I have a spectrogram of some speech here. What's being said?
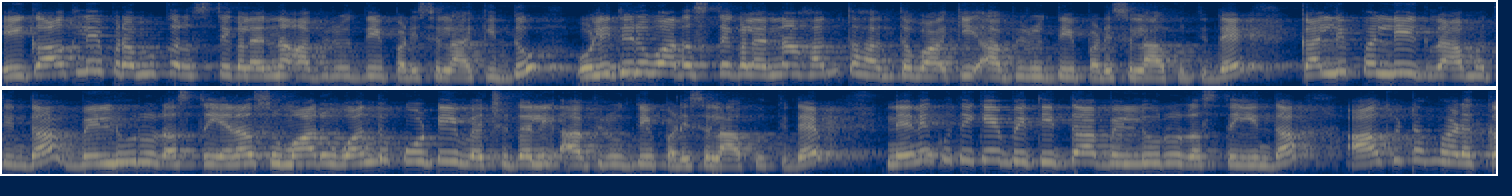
ಈಗಾಗಲೇ ಪ್ರಮುಖ ರಸ್ತೆಗಳನ್ನ ಅಭಿವೃದ್ಧಿಪಡಿಸಲಾಗಿದ್ದು, ಉಳಿದಿರುವ ರಸ್ತೆಗಳನ್ನ ಹಂತ ಹಂತವಾಗಿ ಅಭಿವೃದ್ಧಿಪಡಿಸಲಾಗುತ್ತಿದೆ. ಕಲ್ಲಿಪಲ್ಲಿ ಗ್ರಾಮದಿಂದ ಬೆಳ್ಳೂರು ರಸ್ತೆಯನ್ನ ಸುಮಾರು ಒಂದು ಕೋಟಿ ವೆಚ್ಚದಲ್ಲಿ ಅಭಿವೃದ್ಧಿಪಡಿಸಲಾಗುತ್ತಿದೆ. ನೆನೆಗುದಿಗೆ ಬಿದ್ದಿದ್ದ ಬೆಳ್ಳೂರು ರಸ್ತೆಯಿಂದ ಆಗಟಮಡಕ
